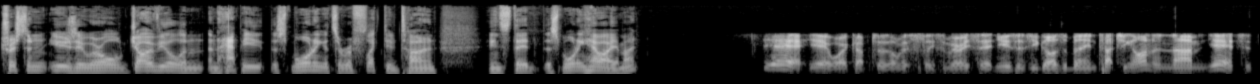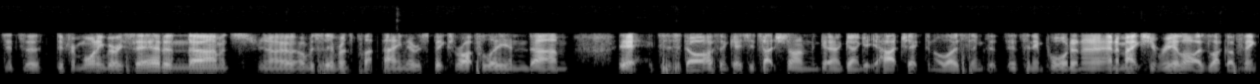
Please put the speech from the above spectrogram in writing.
Tristan, usually we're all jovial and, and happy this morning. It's a reflective tone instead this morning. How are you, mate? Yeah, yeah. Woke up to obviously some very sad news, as you guys have been touching on, and um, yeah, it's, it's it's a different morning, very sad, and um, it's you know obviously everyone's paying their respects rightfully, and um, yeah, it's just uh, I think as you touched on, go, go and get your heart checked and all those things. It's it's an important, and, and it makes you realise. Like I think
